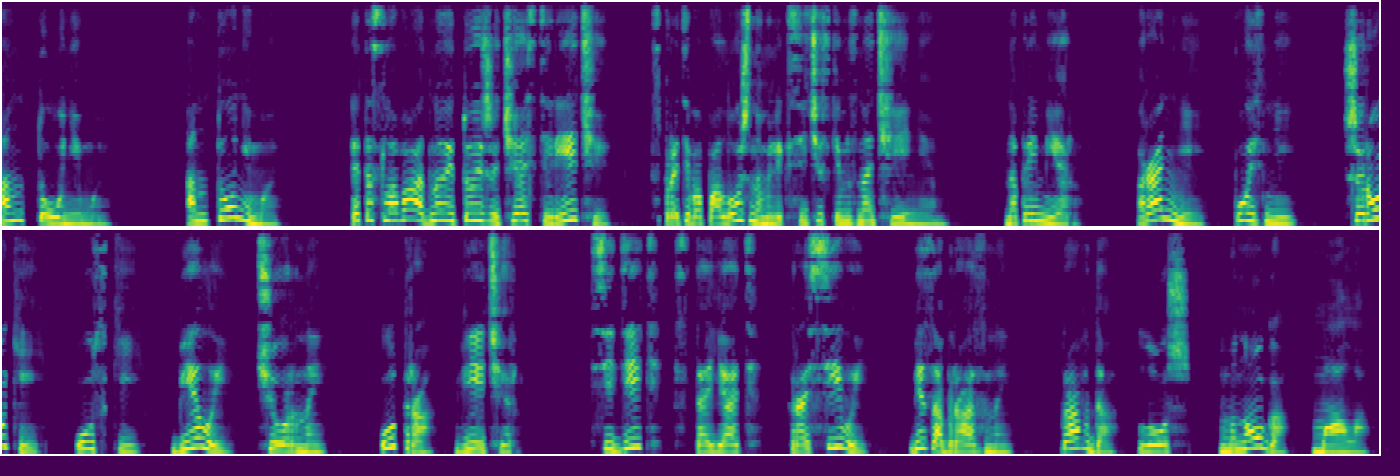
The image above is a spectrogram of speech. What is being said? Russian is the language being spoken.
Антонимы. Антонимы – это слова одной и той же части речи с противоположным лексическим значением. Например, ранний – поздний, широкий – узкий, белый – черный, утро – вечер, сидеть – стоять, красивый – безобразный, правда – ложь, много – мало.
